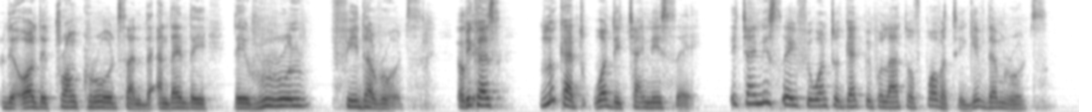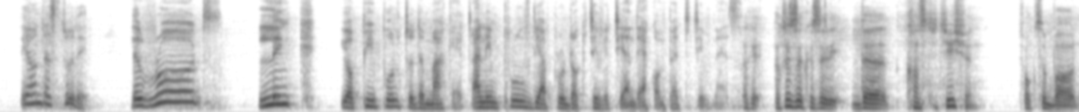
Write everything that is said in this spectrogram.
the, all the trunk roads and, and then the, the rural feeder roads. Okay. Because look at what the Chinese say. The Chinese say if you want to get people out of poverty, give them roads. They understood it. The roads link your people to the market and improve their productivity and their competitiveness. Okay, Dr. Ezekwesili, the Constitution talks about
